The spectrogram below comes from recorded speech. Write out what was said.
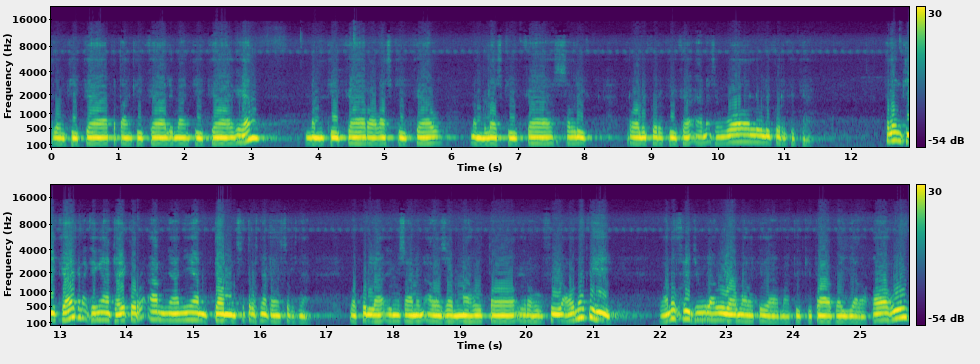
telung giga, petang giga, lima giga, kan? 6 giga, rolas giga, 16 giga, selik, rolikur giga, enak sing wolu likur giga. Telung giga kena gini adai Quran, nyanyian, dan seterusnya, dan seterusnya wa kulla insanin alzamnahu ta'irahu fi unuqihi wa nukhriju lahu yaumal qiyamati kitaban yalqahu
